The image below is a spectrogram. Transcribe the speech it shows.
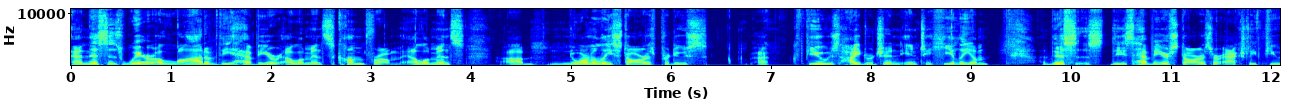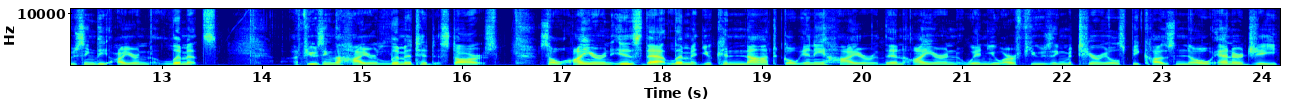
And this is where a lot of the heavier elements come from elements. Uh, normally stars produce uh, fuse hydrogen into helium. This is, these heavier stars are actually fusing the iron limits fusing the higher limited stars. So iron is that limit. You cannot go any higher than iron when you are fusing materials because no energy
